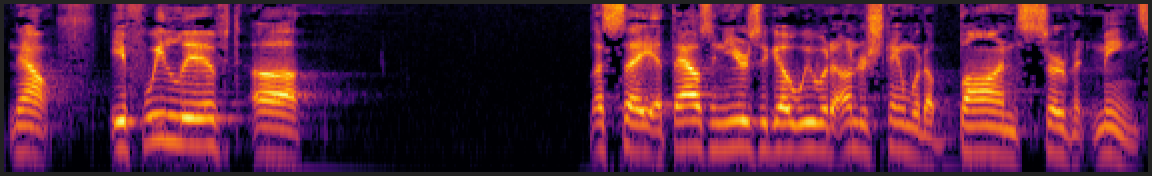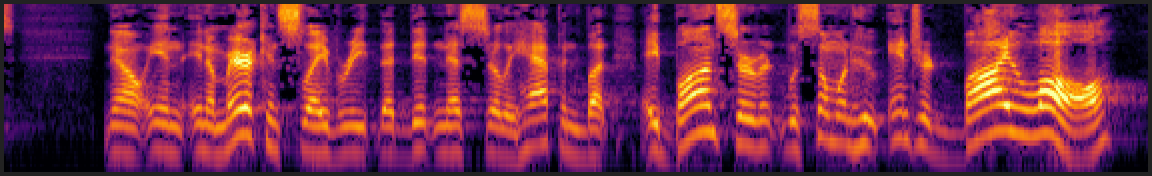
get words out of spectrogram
Now, if we lived, uh, let's say, a thousand years ago, we would understand what a bond servant means. Now, in, in American slavery, that didn't necessarily happen, but a bond servant was someone who entered by law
